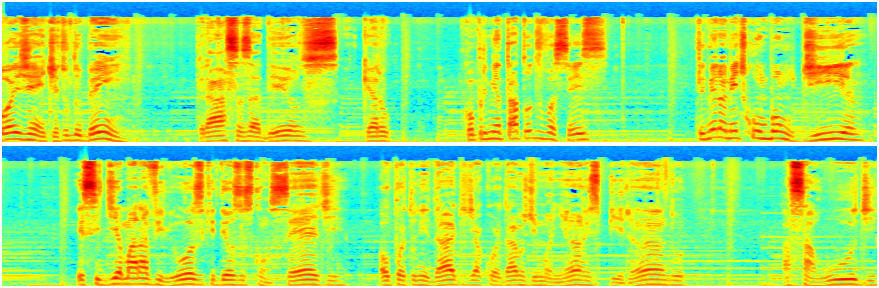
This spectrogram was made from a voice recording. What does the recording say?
Oi, gente, tudo bem? Graças a Deus. Quero cumprimentar todos vocês. Primeiramente com um bom dia, esse dia maravilhoso que Deus nos concede, a oportunidade de acordarmos de manhã respirando, a saúde,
